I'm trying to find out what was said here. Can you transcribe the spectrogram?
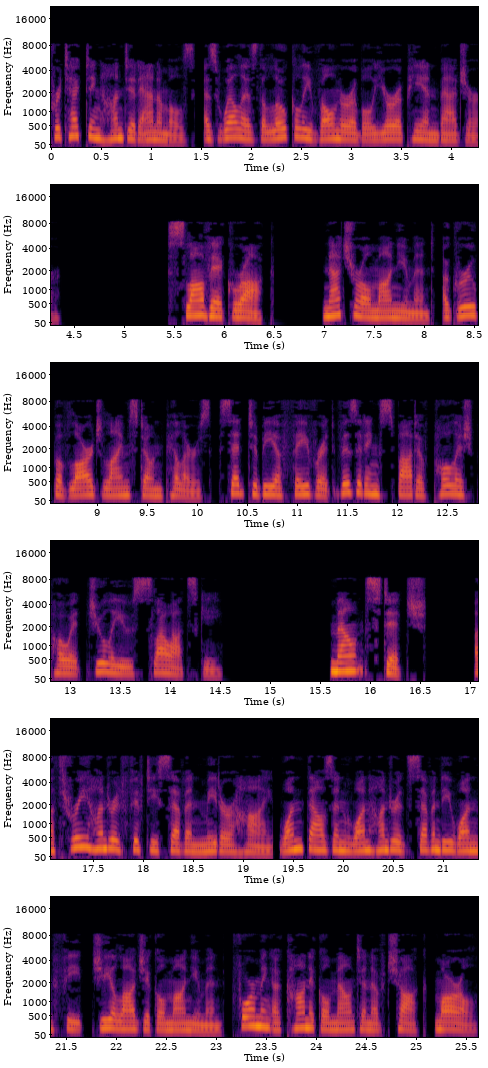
protecting hunted animals, as well as the locally vulnerable European badger. Slavic rock natural monument, a group of large limestone pillars, said to be a favorite visiting spot of Polish poet Juliusz Słowacki. Mount Stitch, a 357-metre-high (1,171 feet) geological monument, forming a conical mountain of chalk, marl,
